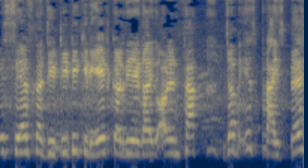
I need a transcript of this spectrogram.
इस शेयर्स का जीटीटी क्रिएट कर दिए गाइज़ और इनफैक्ट जब इस प्राइस पे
